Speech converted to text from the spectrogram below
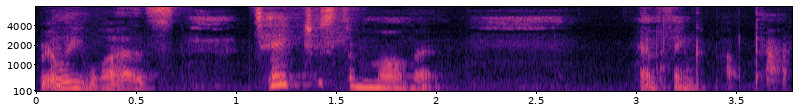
really was? Take just a moment and think about that.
